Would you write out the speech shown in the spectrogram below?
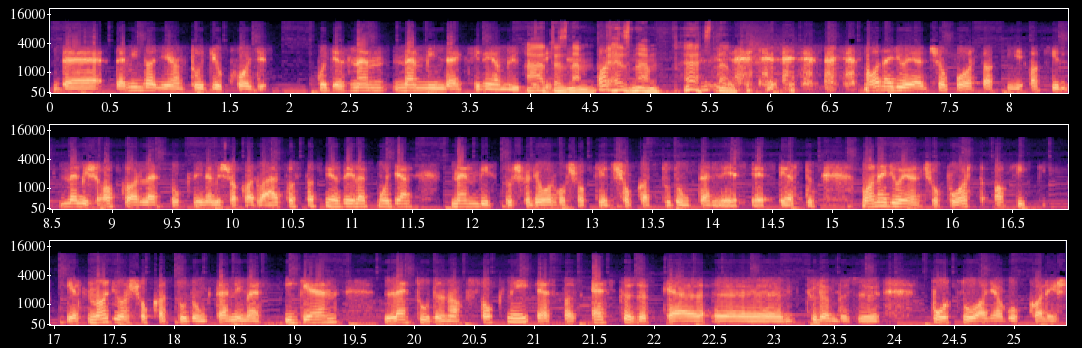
de, de mindannyian tudjuk, hogy hogy ez nem, nem mindenkinél működik. Hát ez nem, van, ez nem, ez nem. van egy olyan csoport, aki, aki nem is akar leszokni, nem is akar változtatni az életmódján, nem biztos, hogy orvosokként sokat tudunk tenni értük. Van egy olyan csoport, akik ért nagyon sokat tudunk tenni, mert igen, le tudnak szokni, ezt az eszközökkel, különböző pótlóanyagokkal és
